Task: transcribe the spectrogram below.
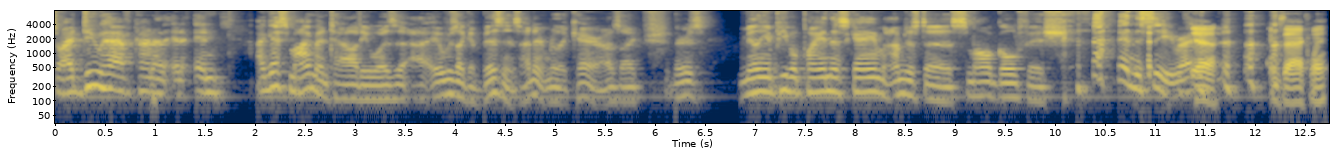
so I do have kind of, and, and I guess my mentality was uh, it was like a business. I didn't really care. I was like, there's a million people playing this game. I'm just a small goldfish in the sea, right? Yeah. exactly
